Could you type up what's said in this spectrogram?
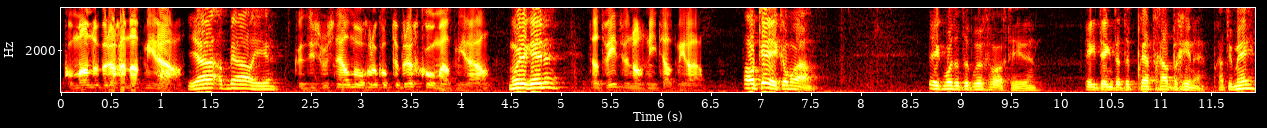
Commandobrug aan admiraal. admiraal. Ja, admiraal hier. Kunt u zo snel mogelijk op de brug komen, admiraal? Moeilijkheden? Dat weten we nog niet, admiraal. Oké, kom eraan. Ik word op de brug verwacht, heren. Ik denk dat de pret gaat beginnen. Gaat u mee?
